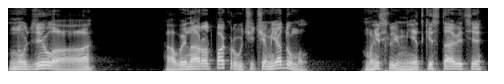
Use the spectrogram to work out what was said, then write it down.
Ну дела. А вы народ покруче, чем я думал. Мыслью метки ставите.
